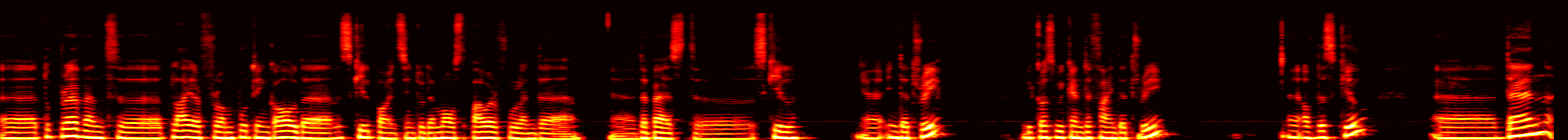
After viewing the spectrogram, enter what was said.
uh, to prevent uh, player from putting all the skill points into the most powerful and the, uh, the best uh, skill uh, in the tree, because we can define the tree of the skill, then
